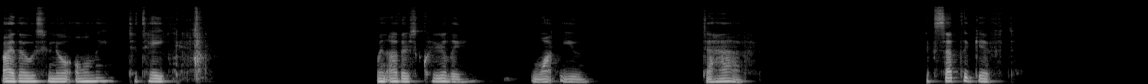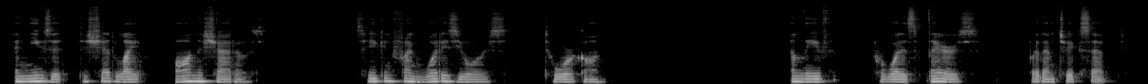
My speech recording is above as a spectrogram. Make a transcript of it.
by those who know only to take when others clearly want you to have? Accept the gift and use it to shed light on the shadows so you can find what is yours to work on and leave for what is theirs for them to accept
